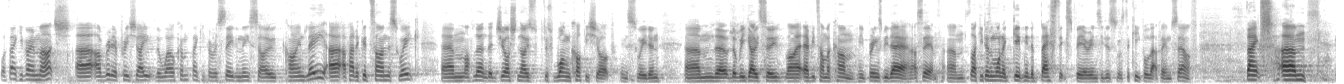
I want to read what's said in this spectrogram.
Well, thank you very much. Uh, I really appreciate the welcome. Thank you for receiving me so kindly. Uh, I've had a good time this week. Um, I've learned that Josh knows just one coffee shop in Sweden um, that, that, we go to like, every time I come. He brings me there. That's it. Um, it's like he doesn't want to give me the best experience, he just wants to keep all that for himself. Thanks. Um,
